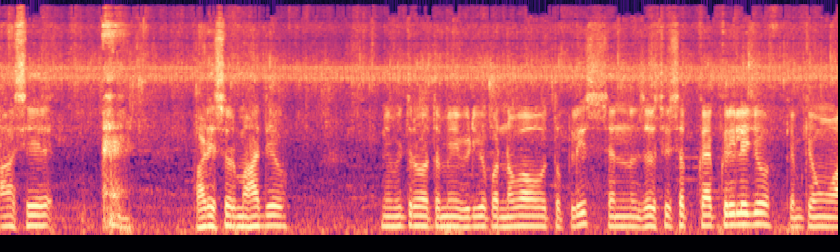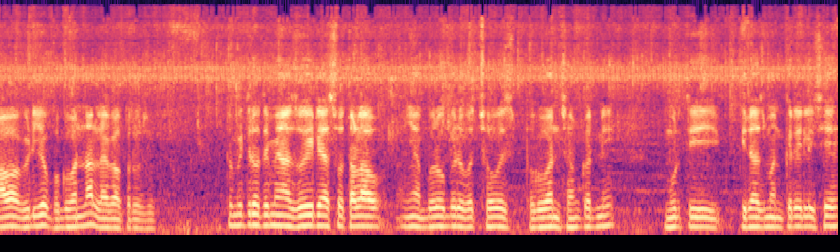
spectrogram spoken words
આ છે ભાડેશ્વર મહાદેવ. ને મિત્રો, તમે વીડિયો પર નવા હો તો પ્લીઝ ચેનલ જરૂરથી સબસ્ક્રાઈબ કરી લેજો, કેમ કે હું આવા વીડિયો ભગવાનના લાવ્યા કરું છું. તો મિત્રો, તમે આ જોઈ રહ્યા છો તળાવ, અહીંયા બરોબર વચ્ચો ભગવાન શંકરની મૂર્તિ બિરાજમાન કરેલી છે.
